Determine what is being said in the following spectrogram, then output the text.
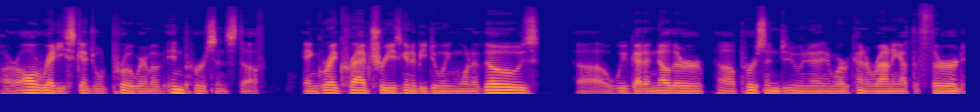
our already scheduled program of in person stuff. And Greg Crabtree is going to be doing one of those. Uh, we've got another uh, person doing it, and we're kind of rounding out the third.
